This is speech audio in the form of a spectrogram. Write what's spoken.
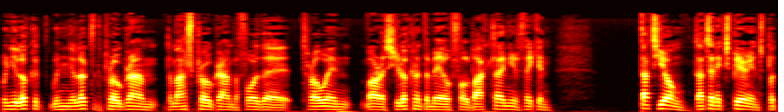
When you look at when you looked at the program, the match program before the throw in, Maurice, you're looking at the Mayo full back line. You're thinking that's young, that's inexperienced, but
